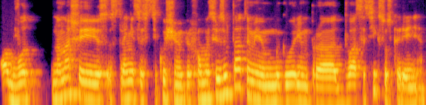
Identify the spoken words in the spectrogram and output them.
Вот на нашей странице с текущими перформанс-результатами мы говорим про 20x ускорение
